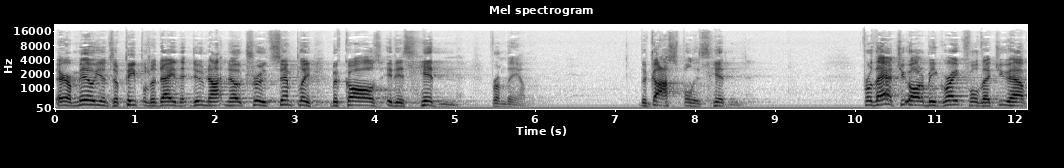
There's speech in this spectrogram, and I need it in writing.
There are millions of people today that do not know truth simply because it is hidden from them. The gospel is hidden. For that, you ought to be grateful that you have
